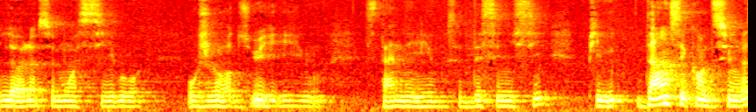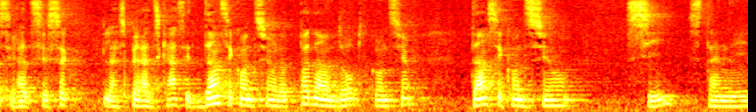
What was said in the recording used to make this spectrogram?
là, là ce mois-ci, ou aujourd'hui, ou cette année, ou cette décennie-ci. Puis dans ces conditions-là, c'est, c'est ça l'aspect radical, c'est dans ces conditions-là, pas dans d'autres conditions, dans ces conditions-ci, cette année,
